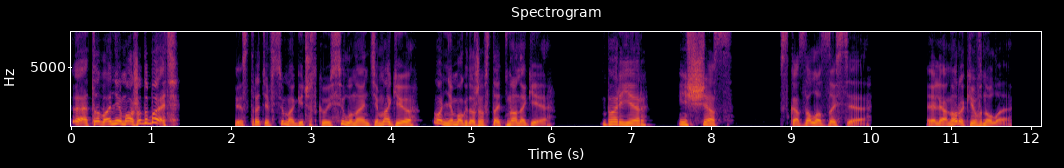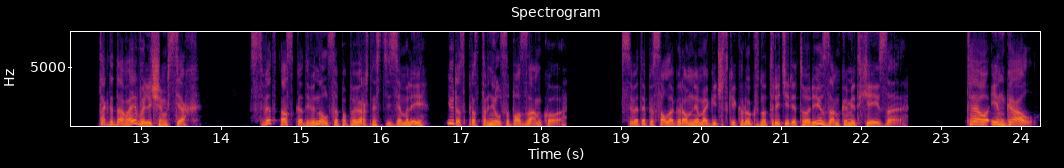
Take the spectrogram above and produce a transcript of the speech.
Этого не может быть!» Истратив всю магическую силу на антимагию, он не мог даже встать на ноги. «Барьер исчез», — сказала Зессия. Элеонора кивнула. «Тогда давай вылечим всех». Свет Аска двинулся по поверхности земли и распространился по замку. Свет описал огромный магический круг внутри территории замка Мидхейза. Тео Ингал.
